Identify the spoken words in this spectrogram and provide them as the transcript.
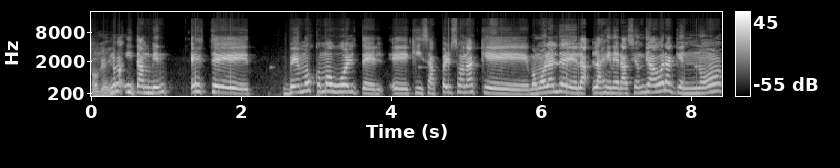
No, y también este vemos como Walter, eh, quizás personas que, vamos a hablar de la, la generación de ahora que no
